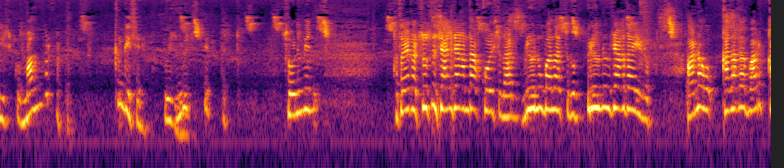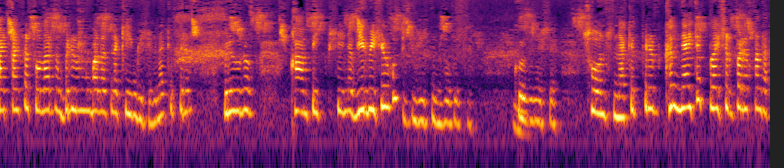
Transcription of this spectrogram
кешкі малым бар ғой. Кімге сенемін? Өзім өзім істеп бітті сонымен құдайға сосын жан жағындағы қойшылар біреуінің баласы көп біреуінің жағдайы жоқ. Анау қалаға барып қайтқанша солардың біреуінің баласына киім кешегін әкеліп беремін. Біреуінің қампит пішені вермишель ғой біздің жейтініміз ол кезде. Көбінесе. Сонысын әкеліп беремін. Кім не айтады былай шығып бара жатқанда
